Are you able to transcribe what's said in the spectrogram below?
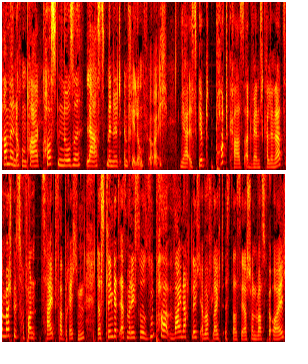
haben wir noch ein paar kostenlose Last-Minute-Empfehlungen für euch. Ja, es gibt Podcast-Adventskalender, zum Beispiel von Zeitverbrechen. Das klingt jetzt erstmal nicht so super weihnachtlich, aber vielleicht ist das ja schon was für euch.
